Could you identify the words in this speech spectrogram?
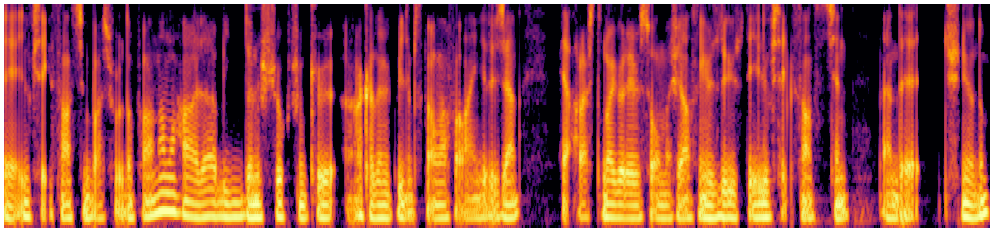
E, yüksek lisans için başvurdum falan ama hala bir dönüş yok çünkü akademik bilim sınavına falan gireceğim ve araştırma görevlisi olma şansın %100 değil yüksek lisans için ben de düşünüyordum.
